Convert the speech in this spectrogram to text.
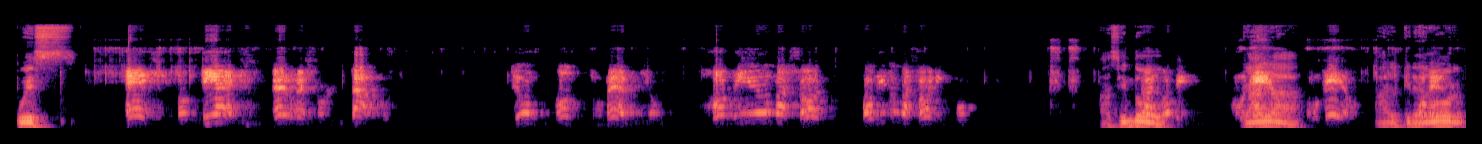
pues... Esto tiene el resultado de un contubernio jodido, masón, jodido masónico. Haciendo gala al creador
